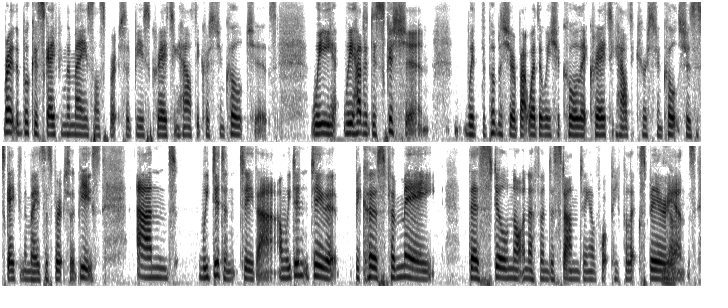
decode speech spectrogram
wrote the book Escaping the Maze on Spiritual Abuse, Creating Healthy Christian Cultures, we we had a discussion with the publisher about whether we should call it Creating Healthy Christian Cultures, Escaping the Maze of Spiritual Abuse. And we didn't do that. And we didn't do it because for me, there's still not enough understanding of what people experience. Yeah.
